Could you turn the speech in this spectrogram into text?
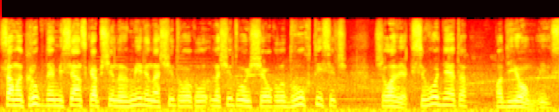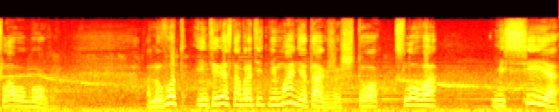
самая крупная мессианская община в мире, насчитывающая около 2000 человек. Сегодня это подъем, и слава Богу. Ну вот, интересно обратить внимание также, что слово «мессия»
